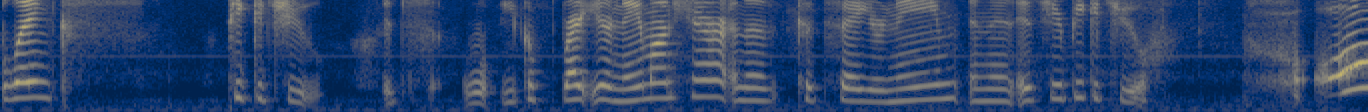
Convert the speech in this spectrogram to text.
Blank's Pikachu. It's well, you could write your name on here, and then it could say your name, and then it's your Pikachu. Oh,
